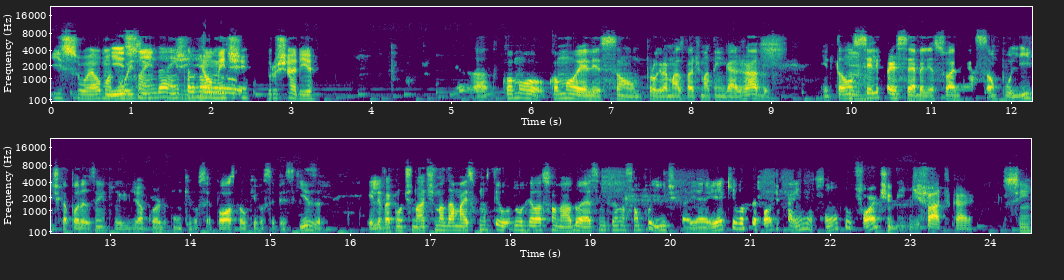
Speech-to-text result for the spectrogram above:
Isso é uma isso coisa ainda de entra no- realmente bruxaria. Exato. Como, como eles são programados para te manter engajado, então Uhum. se ele percebe ali a sua alinhação política, por exemplo, de acordo com o que você posta ou o que você pesquisa, ele vai continuar a te mandar mais conteúdo relacionado a essa inclinação política. E aí é que você pode cair no ponto fortemente. De fato, cara. Sim.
